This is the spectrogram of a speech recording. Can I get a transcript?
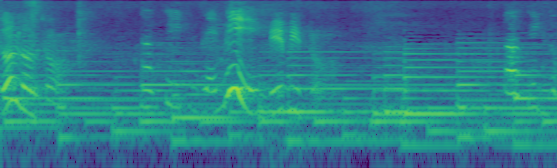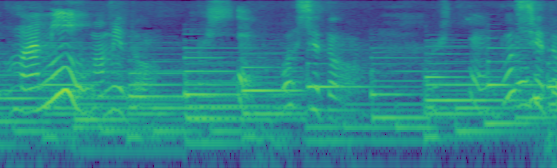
দোল দোল তো। বেবি? তো। মামি? তো বসছে তো বসছে তো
